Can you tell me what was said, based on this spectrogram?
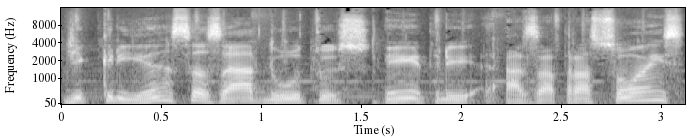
de crianças a adultos. Entre as atrações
